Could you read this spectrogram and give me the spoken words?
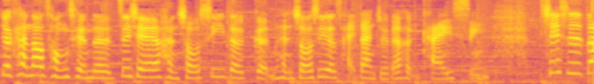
又看到从前的这些很熟悉的梗、很熟悉的彩蛋，觉得很开心。其实，在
